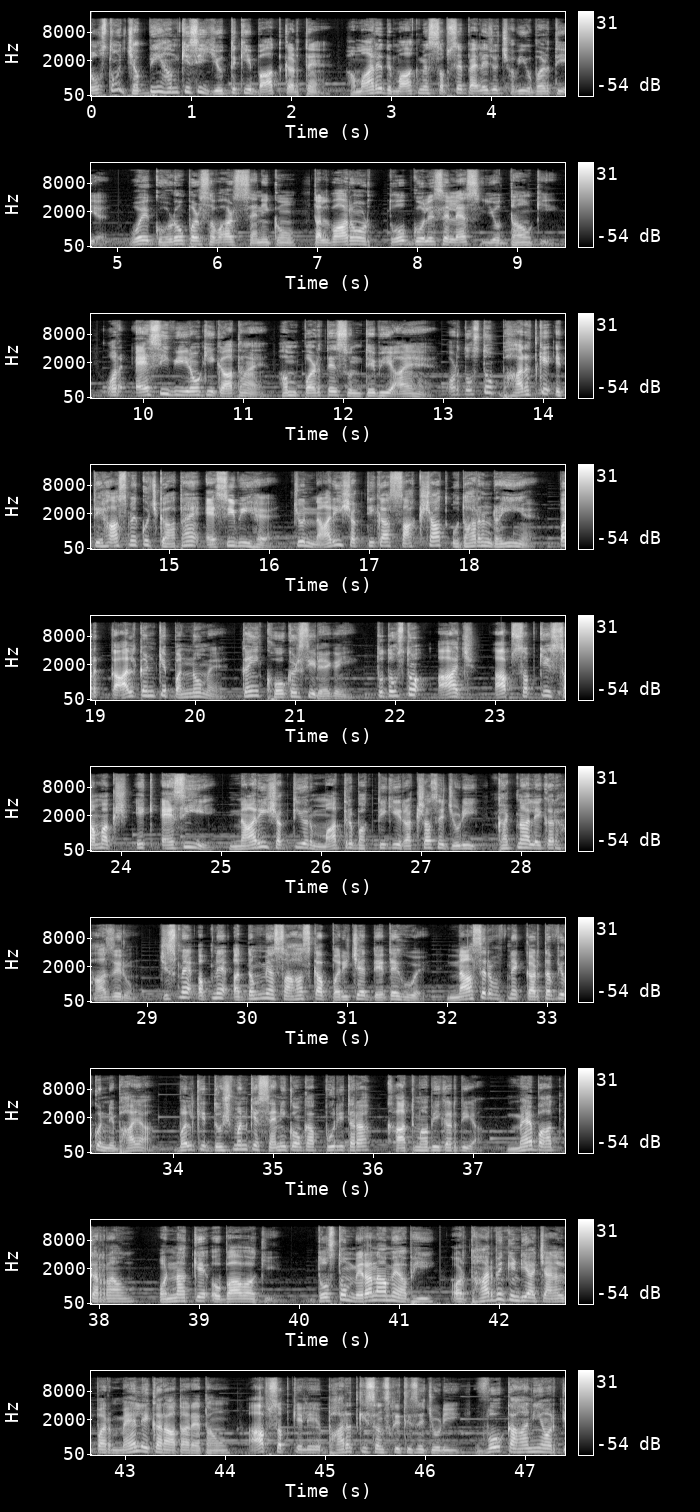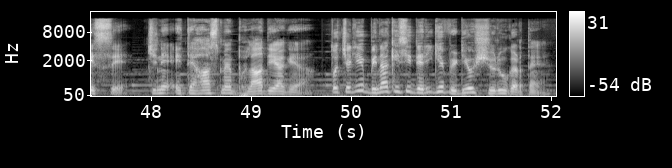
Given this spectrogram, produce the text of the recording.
दोस्तों, जब भी हम किसी युद्ध की बात करते हैं, हमारे दिमाग में सबसे पहले जो छवि उभरती है, वो एक घोड़ों पर सवार सैनिकों, तलवारों और तोप गोले से लैस योद्धाओं की। और ऐसी वीरों की गाथाएँ हम पढ़ते सुनते भी आए हैं। और दोस्तों, भारत के इतिहास में कुछ गाथाएँ ऐसी भी है, जो नारी शक्ति का साक्षात उदाहरण रही हैं। पर कालखंड के पन्नों में कहीं खोकर सी रह गईं। तो दोस्तों, आज आप सबके समक्ष एक ऐसी ही नारी शक्ति और मातृभक्ति की रक्षा से जुड़ी घटना लेकर हाजिर हूँ। जिसमें अपने अदम्य साहस का परिचय देते हुए न सिर्फ़ अपने कर्तव्य को निभाया, बल्कि दुश्मन के सैनिकों का पूरी तरह खात्मा भी कर दिया। मैं बात कर रहा हूँ उन्ना के ओबावा की। दोस्तों, मेरा नाम है अभी, और धार्मिक इंडिया चैनल पर मैं लेकर आता रहता हूँ आप सबके लिए भारत की संस्कृति से जुड़ी वो कहानियाँ और किस्से, जिन्हें इतिहास में भुला दिया गया। तो चलिए बिना किसी देरी के वीडियो शुरू करते हैं।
